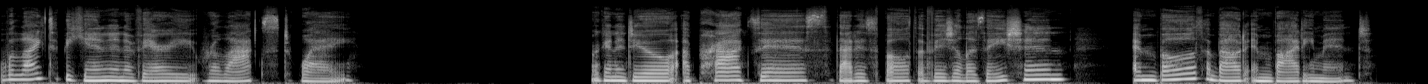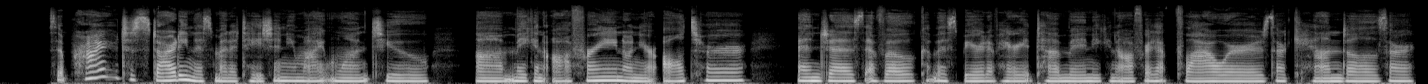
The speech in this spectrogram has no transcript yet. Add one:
we'd like to begin in a very relaxed way. We're going to do a practice that is both a visualization and both about embodiment. So, prior to starting this meditation, you might want to um, make an offering on your altar and just evoke the spirit of Harriet Tubman. You can offer up flowers or candles or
